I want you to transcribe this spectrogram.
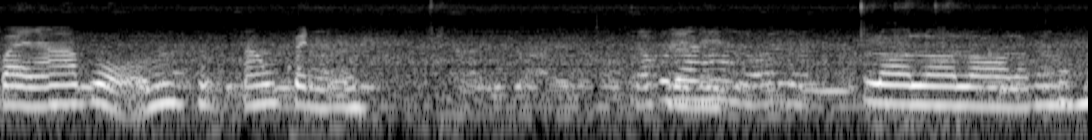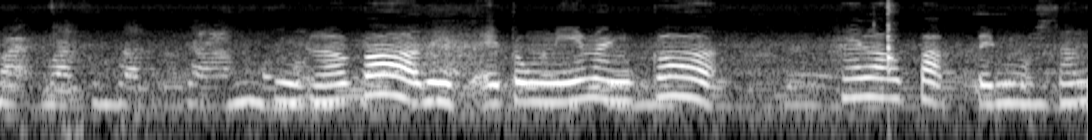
ไปนะครับผมผมตั้งเป็น รอรอรอแล้วกันอืมแล้วก็นี่ไอ้ตรงนี้มันก็ให้เราปรับเป็นโหมดสร้าง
